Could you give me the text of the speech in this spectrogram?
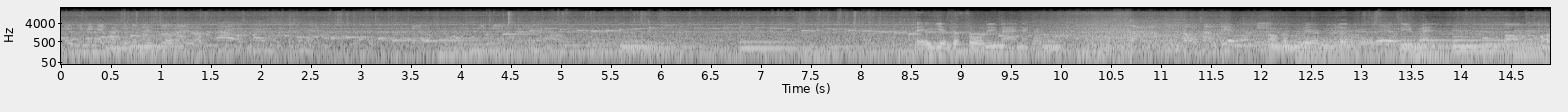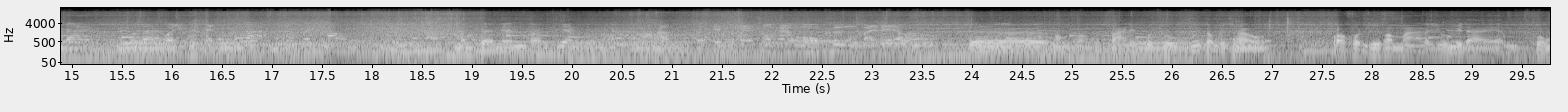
ไอ้ที่ไม่ใส่ผักนี่มันเจียวได้เนาะ ได้ได้หมดเลย ไอเย็นตาโฟนี่นานนะครับสามสองสามเดือนครับพี่สองสามเดือนแล้วดีไหมก็พอได้พอได้พออยู่ได้เพราะว่ามันไปเข้าที่อยู่นะครับมันจะเน้นตอนเที่ยงใช่ไหมครับเป็นประมาณช่วงห้าโมงครึ่งไปแล้ว เจอของของคุณป้านี่พูดถูกไม่ต้องไปเช่า เพราะคนที่เข้ามาแล้วอยู่ไม่ได้อะพวกใ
